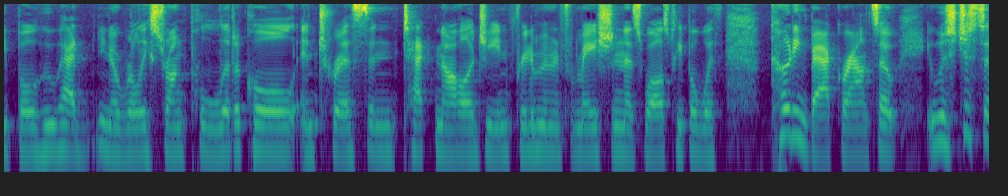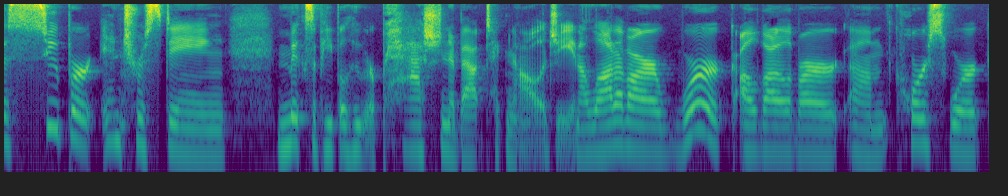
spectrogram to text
people who had, you know, really strong political interests in technology and freedom of information, as well as people with coding backgrounds. So it was just a super interesting mix of people who were passionate about technology. And a lot of our work, a lot of our um, coursework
